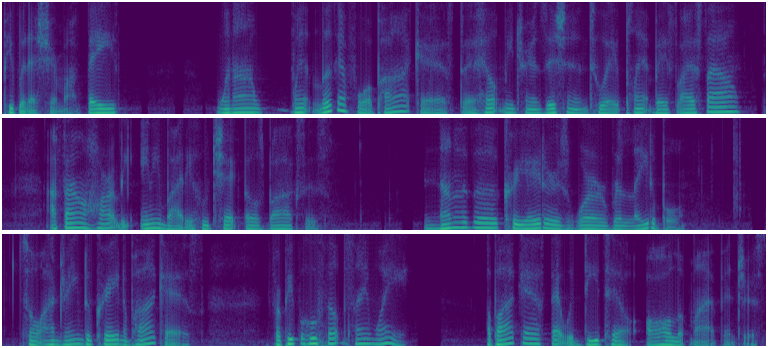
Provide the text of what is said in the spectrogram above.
people that share my faith. When I went looking for a podcast to help me transition to a plant based lifestyle, I found hardly anybody who checked those boxes. None of the creators were relatable. So I dreamed of creating a podcast for people who felt the same way. A podcast that would detail all of my adventures.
